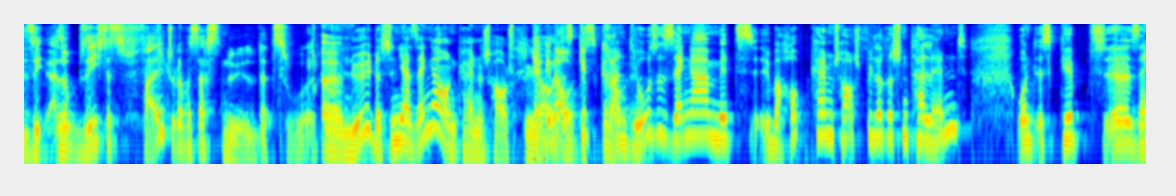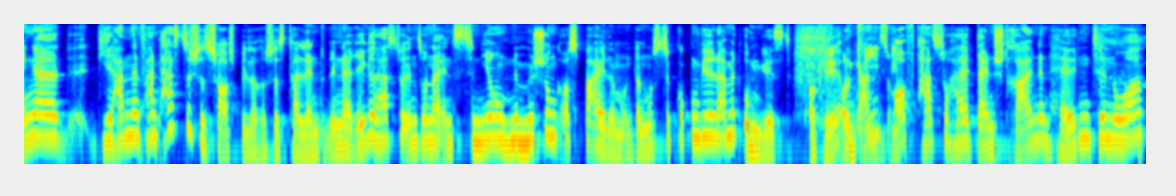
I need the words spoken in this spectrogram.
Se- Also sehe ich das falsch oder was sagst du dazu? Äh, nö, das sind ja Sänger und keine Schauspieler. Ja, genau, Und es gibt genau. grandiose Sänger mit überhaupt keinem schauspielerischen Talent. Und es gibt äh, Sänger, die haben ein fantastisches schauspielerisches Talent. Und in der Regel hast du in so einer Inszenierung eine Mischung aus beidem. Und dann musst du gucken, wie du damit umgehst. Okay, Und, und wie- ganz wie- oft hast du halt deinen strahlenden Heldentenor,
